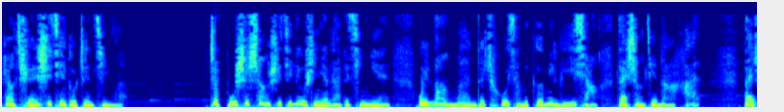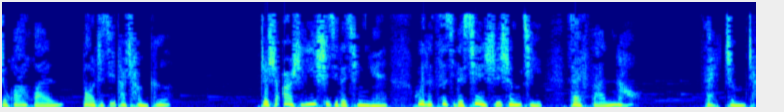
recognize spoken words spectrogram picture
让全世界都震惊了。这不是上世纪六十年代的青年为浪漫的、抽象的革命理想在上街呐喊，带着花环，抱着吉他唱歌。这是二十一世纪的青年为了自己的现实生计在烦恼，在挣扎。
